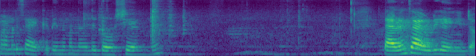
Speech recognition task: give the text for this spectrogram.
നമ്മുടെ ചായക്കടി എന്ന് പറഞ്ഞാൽ ദോശയായിരുന്നു. എല്ലാവരും ചായ കുടി കഴിഞ്ഞിട്ടോ?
